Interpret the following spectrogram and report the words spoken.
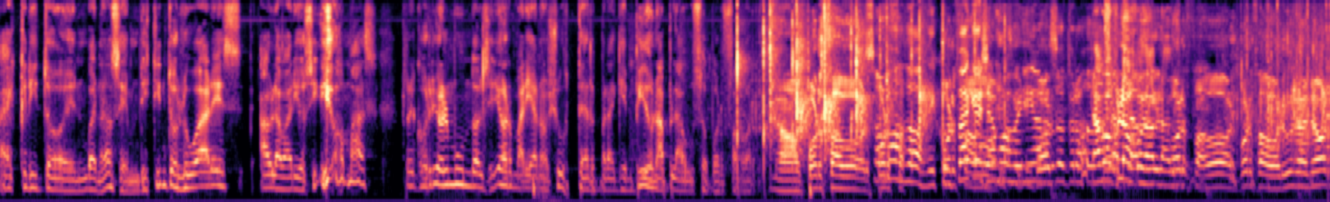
ha escrito en, bueno, no sé, en distintos lugares, habla varios idiomas, recorrió el mundo el señor Mariano Schuster, para quien pide un aplauso, por favor. No, por favor. por Somos fa- dos, por disculpa que hayamos venido por- nosotros dos. Estamos flojos de hablar. Por favor, por favor, un honor.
